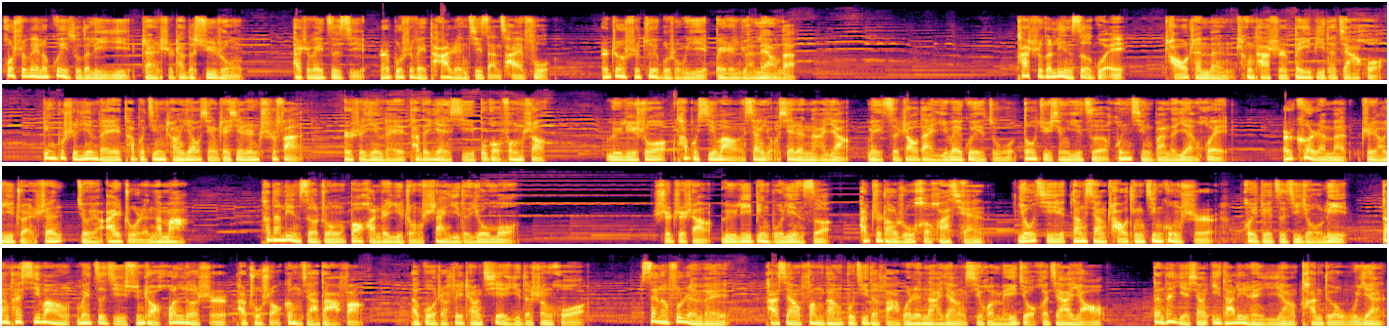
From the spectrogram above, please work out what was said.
或是为了贵族的利益展示他的虚荣。他是为自己，而不是为他人积攒财富，而这是最不容易被人原谅的。他是个吝啬鬼。朝臣们称他是卑鄙的家伙，并不是因为他不经常邀请这些人吃饭，而是因为他的宴席不够丰盛。吕丽说，他不希望像有些人那样，每次招待一位贵族都举行一次婚庆般的宴会，而客人们只要一转身就要挨主人的骂。他的吝啬中包含着一种善意的幽默。实质上，吕丽并不吝啬，他知道如何花钱，尤其当向朝廷进贡时，会对自己有利。当他希望为自己寻找欢乐时，他出手更加大方。他过着非常惬意的生活。塞勒夫认为他像放荡不羁的法国人那样喜欢美酒和佳肴，但他也像意大利人一样贪得无厌。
